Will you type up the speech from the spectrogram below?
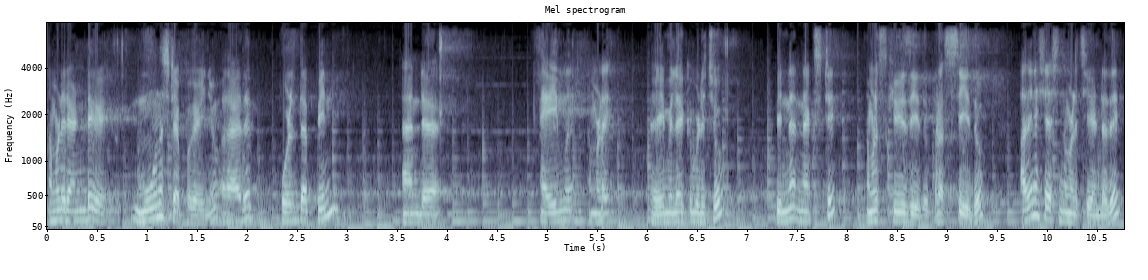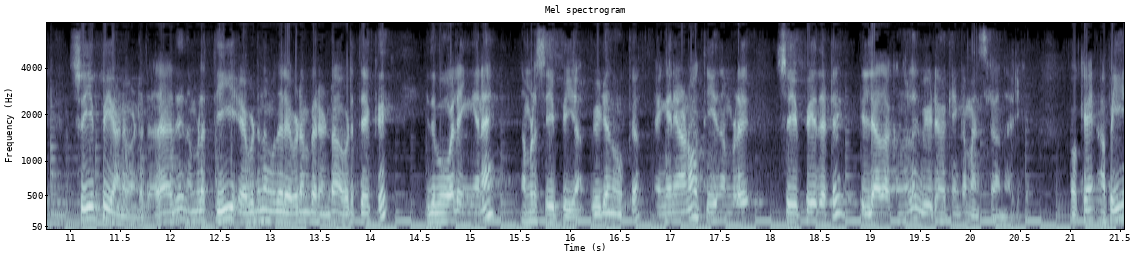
നമ്മൾ രണ്ട് മൂന്ന് സ്റ്റെപ്പ് കഴിഞ്ഞു. അതായത് pull the pin and aim നമ്മൾ എയിമിലേക്ക് പിടിച്ചു. പിന്നെ നെക്സ്റ്റ് നമ്മൾ സ്ക്യൂസ് ചെയ്തു പ്രസ് ചെയ്തു. അതിനുശേഷം നമ്മൾ ചെയ്യേണ്ടത് സ്വീപ്പ് ചെയ്യാണ് വേണ്ടത്. അതായത് നമ്മൾ തീ എവിടെ മുതൽ എവിടം വരെ ഉണ്ടോ അവിടത്തേക്ക് ഇതുപോലെ ഇങ്ങനെ നമ്മൾ സ്വീപ്പ് ചെയ്യുക. വീഡിയോ നോക്കുക. എങ്ങനെയാണോ തീ നമ്മൾ സ്വീപ്പ് ചെയ്തിട്ട് ഇല്ലാതാക്കുന്നുള്ള വീഡിയോ ഒക്കെ നിങ്ങൾക്ക് മനസ്സിലാവുന്നതായിരിക്കും. ഓക്കെ അപ്പൊ ഈ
